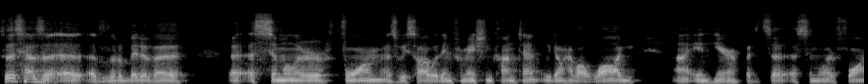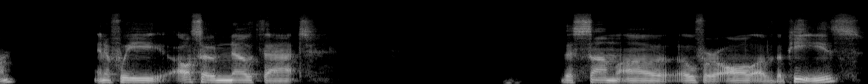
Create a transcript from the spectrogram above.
So this has a, a little bit of a, a similar form as we saw with information content. We don't have a log uh, in here, but it's a, a similar form. And if we also note that the sum of, over all of the p's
